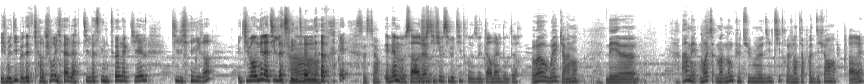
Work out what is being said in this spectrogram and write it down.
Et je me dis peut-être qu'un jour, il y a la Tilda Swinton actuelle qui vieillira et qui va emmener la Tilda Swinton Ah. d'après. ça se tient. Et même, ça Même- justifie aussi le titre The Eternal Daughter. Ouais, ouais, carrément. Mais. euh, Mm. Ah, mais moi, maintenant que tu me dis le titre, je l'interprète différemment. Ah ouais?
